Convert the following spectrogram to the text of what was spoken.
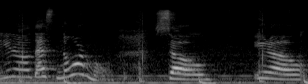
you know, that's normal. So, you know,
